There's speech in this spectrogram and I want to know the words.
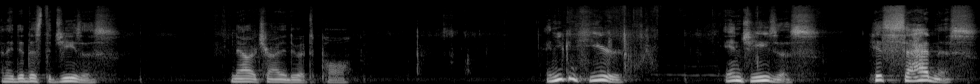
and they did this to Jesus. Now they're trying to do it to Paul. And you can hear in Jesus his sadness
